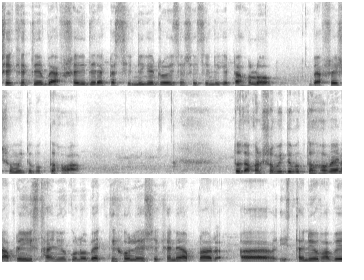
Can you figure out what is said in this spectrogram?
সেক্ষেত্রে ব্যবসায়ীদের একটা সিন্ডিকেট রয়েছে। সেই সিন্ডিকেটটা হলো ব্যবসায়ী সমিতিভুক্ত হওয়া। তো যখন সমিতিভুক্ত হবেন, আপনি স্থানীয় কোনো ব্যক্তি হলে সেখানে আপনার স্থানীয়ভাবে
